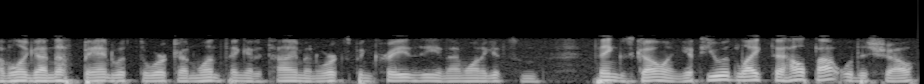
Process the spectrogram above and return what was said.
I've only got enough bandwidth to work on one thing at a time, and work's been crazy, and I want to get some things going. If you would like to help out with the show,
